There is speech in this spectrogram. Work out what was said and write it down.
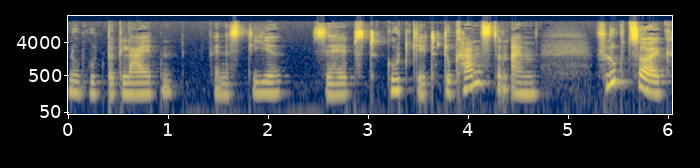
nur gut begleiten, wenn es dir selbst gut geht. Du kannst in einem Flugzeug,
